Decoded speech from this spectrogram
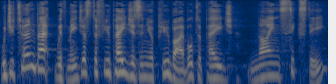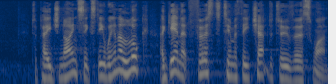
would you turn back with me just a few pages in your Pew Bible to page 960? To page 960, we're going to look again at 1 Timothy chapter 2 verse 1.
